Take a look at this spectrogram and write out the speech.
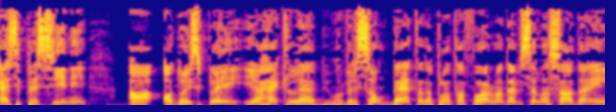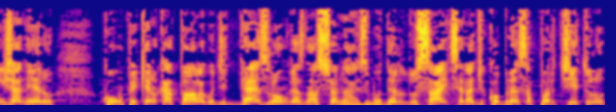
SP Cine, a O2 Play e a Hack Lab. Uma versão beta da plataforma deve ser lançada em janeiro com um pequeno catálogo de 10 longas nacionais. O modelo do site será de cobrança por título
